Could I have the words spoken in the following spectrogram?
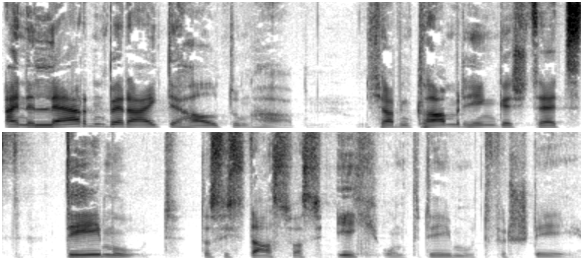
eine lernbereite Haltung haben. Ich habe in Klammer hingesetzt, Demut. Das ist das, was ich unter Demut verstehe.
